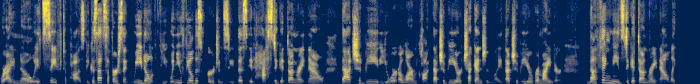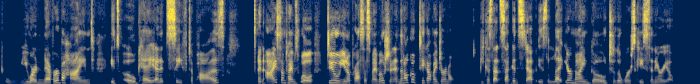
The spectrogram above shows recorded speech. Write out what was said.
where i know it's safe to pause because that's the first thing. We don't feel when you feel this urgency this it has to get done right now that should be your alarm clock. That should be your check engine light. That should be your reminder. Nothing needs to get done right now. Like you are never behind. It's okay and it's safe to pause. And i sometimes will do you know process my emotion and then i'll go take out my journal because that second step is let your mind go to the worst case scenario.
